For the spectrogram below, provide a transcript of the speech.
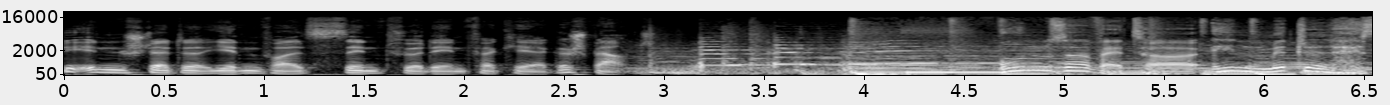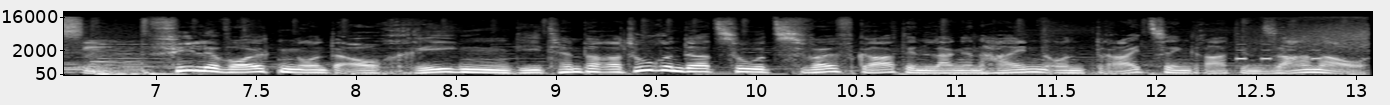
Die Innenstädte jedenfalls sind für den Verkehr gesperrt. Unser Wetter in Mittelhessen. Viele Wolken und auch Regen. Die Temperaturen dazu 12 Grad in Langenhain und 13 Grad in Sarnau.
